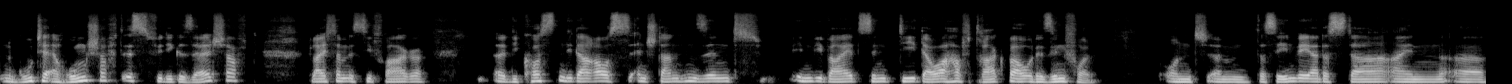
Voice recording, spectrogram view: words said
eine gute Errungenschaft ist für die Gesellschaft. Gleichsam ist die Frage, äh, die Kosten, die daraus entstanden sind, inwieweit sind die dauerhaft tragbar oder sinnvoll? Und ähm, das sehen wir ja, dass da ein, äh,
